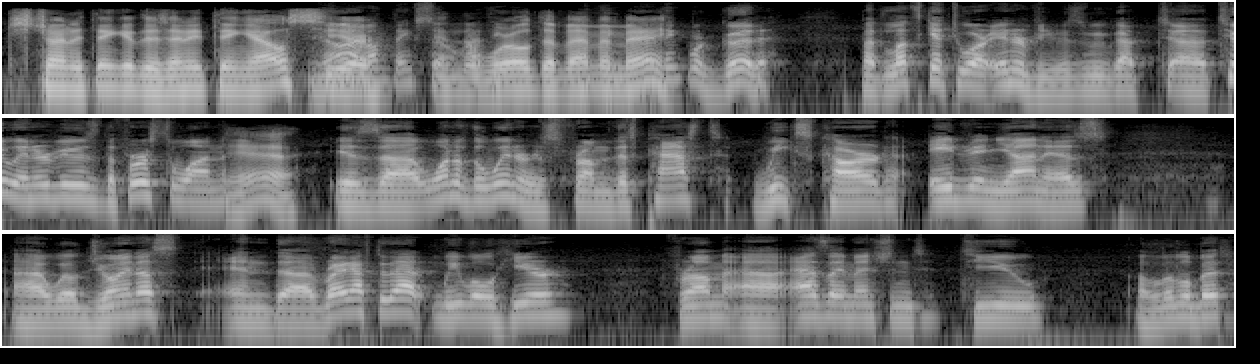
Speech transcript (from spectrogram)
Just trying to think if there's anything else No, here I don't think so. in the I think- world of I MMA. think, I think we're good. But let's get to our interviews. We've got uh, two interviews. The first one yeah. is uh, one of the winners from this past week's card, Adrian Yanez, uh, will join us. And uh, right after that, we will hear from, uh, as I mentioned to you a little bit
